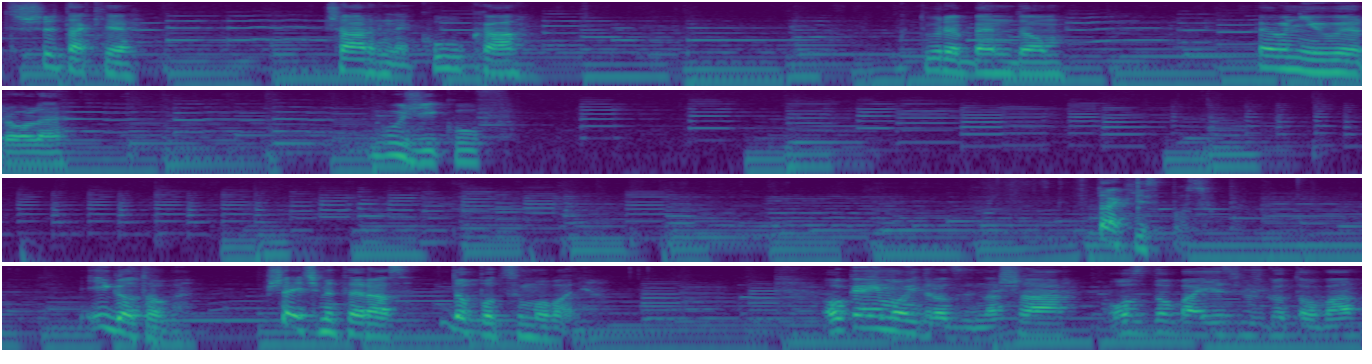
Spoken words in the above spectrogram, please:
Trzy takie czarne kółka, które będą pełniły rolę guzików. Taki sposób. I gotowe. Przejdźmy teraz do podsumowania. Ok, moi drodzy, nasza ozdoba jest już gotowa.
